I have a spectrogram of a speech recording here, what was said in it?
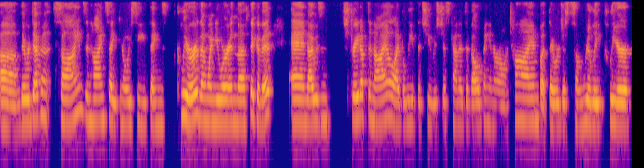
Um, there were definite signs. In hindsight, you can always see things clearer than when you were in the thick of it. And I was in straight up denial. I believed that she was just kind of developing in her own time, but there were just some really clear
